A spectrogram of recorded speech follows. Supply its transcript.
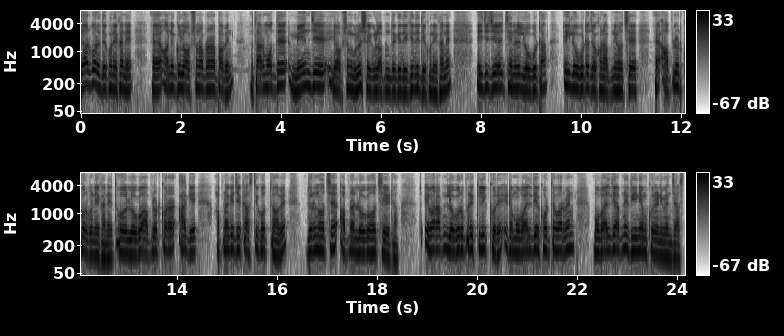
দেওয়ার পরে দেখুন এখানে অনেকগুলো অপশন আপনারা পাবেন। তো তার মধ্যে মেন যে এই অপশনগুলো সেগুলো আপনাদেরকে দেখিয়ে দিই। দেখুন এখানে, এই যে যে চ্যানেলের লোগোটা এই লোগোটা যখন আপনি হচ্ছে আপলোড করবেন এখানে, তো লোগো আপলোড করার আগে আপনাকে যে কাজটি করতে হবে ধরুন হচ্ছে আপনার লোগো হচ্ছে এটা। তো এবার আপনি লোগোর উপরে ক্লিক করে এটা মোবাইল দিয়ে করতে পারবেন। মোবাইল দিয়ে আপনি রিনেম করে নেবেন জাস্ট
